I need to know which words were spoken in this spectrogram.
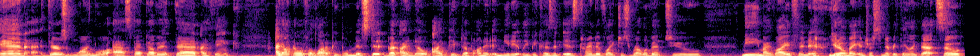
And uh, there's one little aspect of it that I think. I don't know if a lot of people missed it, but I know I picked up on it immediately because it is kind of like just relevant to me, my life, and you know my interest and everything like that. So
